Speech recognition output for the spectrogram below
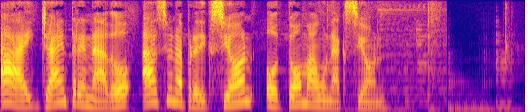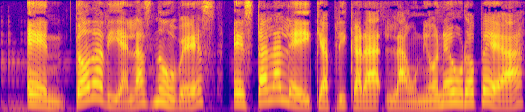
AI ya entrenado hace una predicción o toma una acción. En Todavía en las nubes está la ley que aplicará la Unión Europea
